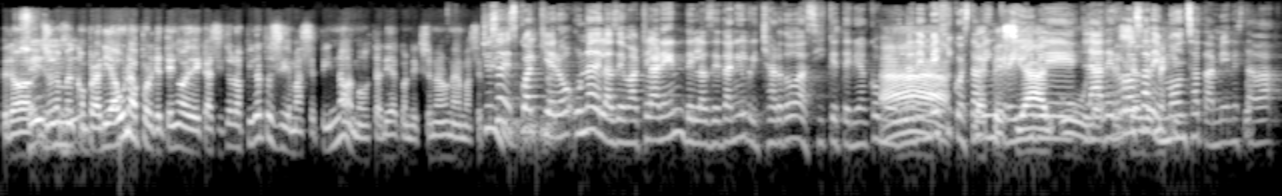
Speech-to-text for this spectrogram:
pero yo no me compraría una porque tengo de casi todos los pilotos y de Mazepin no, me gustaría coleccionar una de Mazepin. Yo sabes cuál quiero, una de las de McLaren, de las de Daniel Richardo, así que tenían como la de ah, México estaba increíble, uh, la, de Rosa de, Monza también estaba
